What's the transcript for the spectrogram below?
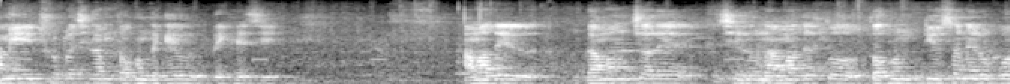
আমি ছোট ছিলাম তখন থেকেও দেখেছি। আমাদের গ্রামাঞ্চলে ছিল না, আমাদের তো তখন টিউশনের উপর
